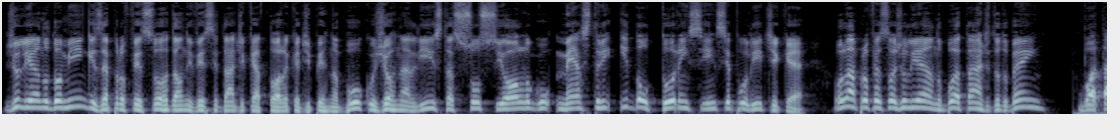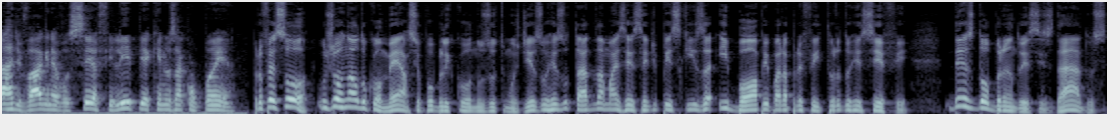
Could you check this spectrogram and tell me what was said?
Juliano Domingues é professor da Universidade Católica de Pernambuco, jornalista, sociólogo, mestre e doutor em ciência política. Olá, professor Juliano, boa tarde, tudo bem? Boa tarde, Wagner, a você, a Felipe e a quem nos acompanha. Professor, o Jornal do Comércio publicou nos últimos dias o resultado da mais recente pesquisa Ibope para a Prefeitura do Recife. Desdobrando esses dados,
